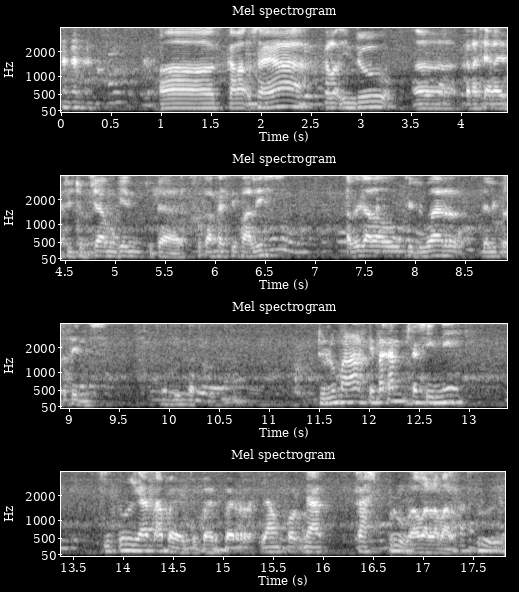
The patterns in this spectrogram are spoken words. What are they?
Eh, kalau saya kalau Indo eh, karena saya lahir di Jogja mungkin juga suka festivalis tapi kalau di luar The Libertines Dulu malah kita kan ke sini itu lihat apa ya itu barber yang fortnya Kasbro awal-awal. Kasbro ya.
